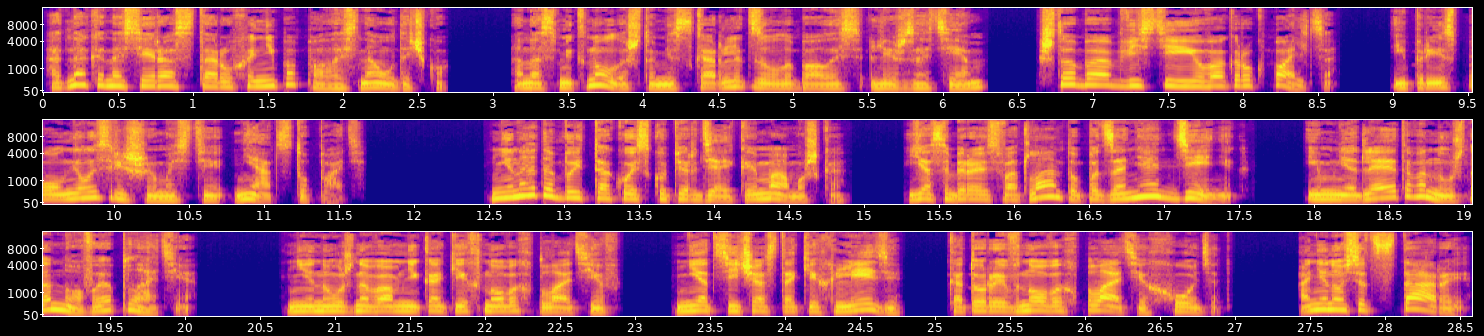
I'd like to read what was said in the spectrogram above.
Однако на сей раз старуха не попалась на удочку. Она смекнула, что мисс Скарлетт заулыбалась лишь за тем, чтобы обвести ее вокруг пальца, и преисполнилась решимости не отступать. «Не надо быть такой скупердяйкой, мамушка. Я собираюсь в Атланту подзанять денег, и мне для этого нужно новое платье. Не нужно вам никаких новых платьев. Нет сейчас таких леди, которые в новых платьях ходят. Они носят старые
